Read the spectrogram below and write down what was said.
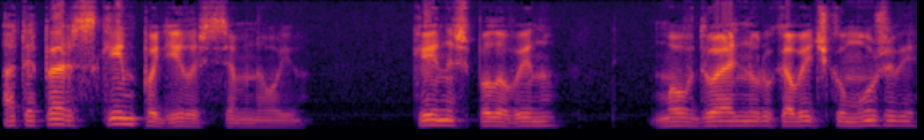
А тепер з ким поділишся мною? Кинеш половину, мов дуельну рукавичку мужеві,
